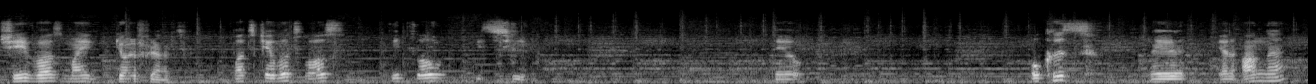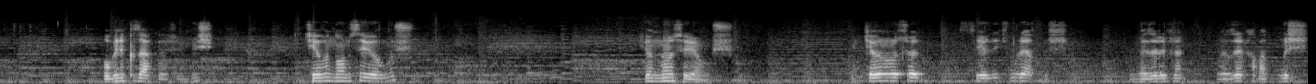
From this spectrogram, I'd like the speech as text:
She was my girlfriend. But Kevin was in love with she. Ee, o kız e, yani Anna Bobby'nin kız arkadaşıymış. Kevin onu seviyormuş. Kevin onu seviyormuş. Kevin onu sevdiği için buraya atmış. Mezarı falan mezarı kapatmış.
